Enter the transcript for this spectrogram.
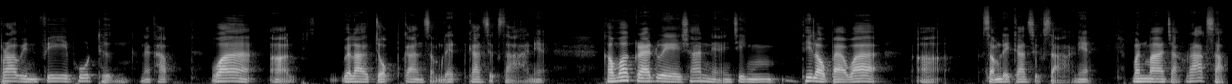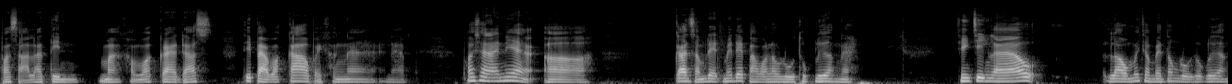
ปราห์วินฟีพูดถึงนะครับ ว่าเวลาจบการสำเร็จการศึกษาเนี่ยคำว่า graduation เนี่ยจริงๆ ที่เราแปลว่าสำเร็จการศึกษาเนี่ยมันมาจากรากศัพท์ภาษาละตินมาคำว่า gradus ที่แปลว่าก้าวไปข้างหน้านะครับ เพราะฉะนั้นเนี่ยการสำเร็จไม่ได้แปลว่าเรารู้ทุกเรื่องนะ จริงๆแล้วเราไม่จำเป็นต้องรู้ทุกเรื่อง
